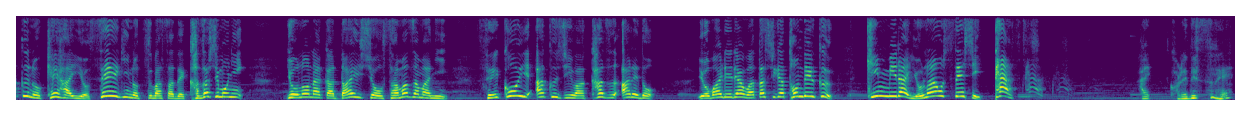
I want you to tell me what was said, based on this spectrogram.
悪の気配を正義の翼で風下に世の中大小様々にせこい悪事は数あれど呼ばれりゃ私が飛んでいく近未来世直し戦士タスク。はいこれですね。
